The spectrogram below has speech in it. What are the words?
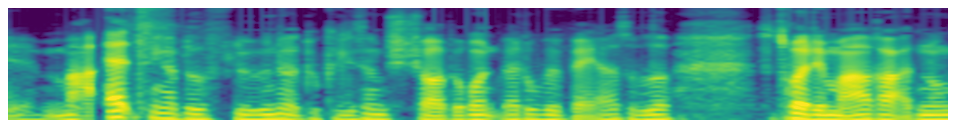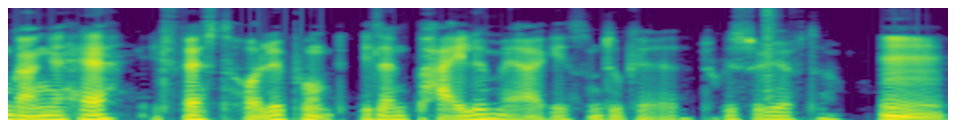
øh, meget, alting er blevet flydende, og du kan ligesom shoppe rundt, hvad du vil være osv. Så, så tror jeg, det er meget rart nogle gange at have et fast holdepunkt, et eller andet pejlemærke, som du kan, du kan søge efter. Mm.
